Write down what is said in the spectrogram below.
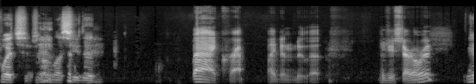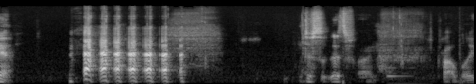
Which, unless you did, Ah, crap. I didn't do that. Did you start already? yeah, just that's fine. Probably.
